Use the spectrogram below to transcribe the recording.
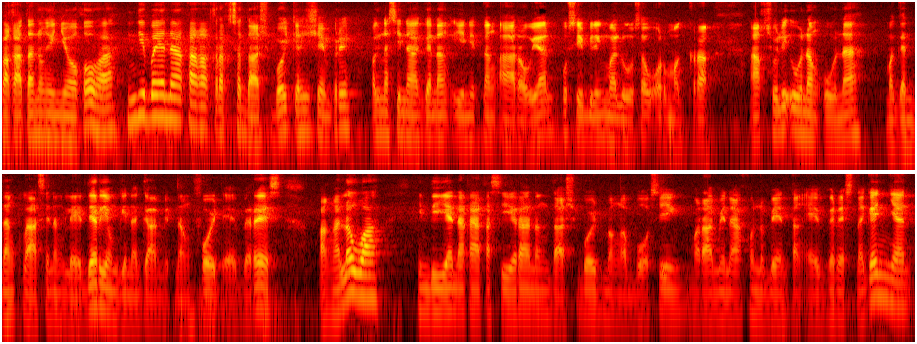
Baka tanungin nyo ako ha, hindi ba yan nakakakrak sa dashboard? Kasi syempre, pag nasinaga ng init ng araw yan, posibleng malusaw or mag-crack. Actually, unang-una, magandang klase ng leather yung ginagamit ng Ford Everest. Pangalawa, hindi yan nakakasira ng dashboard mga bossing. Marami na ako nabentang Everest na ganyan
